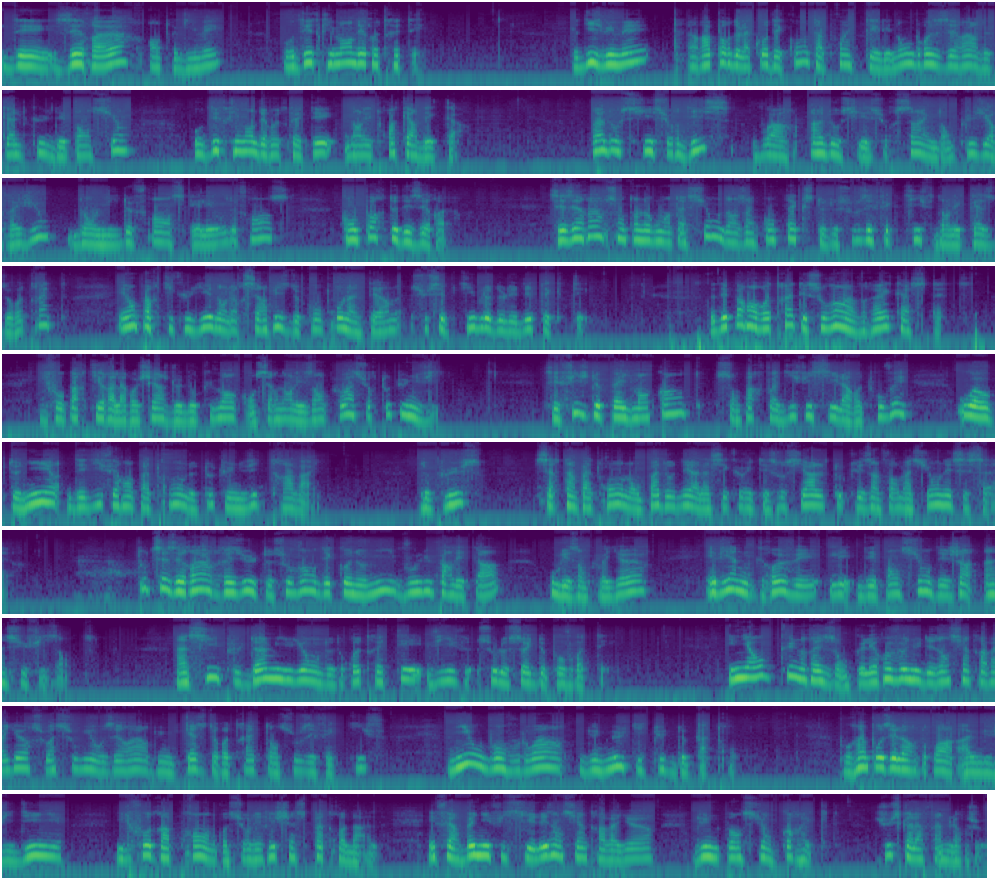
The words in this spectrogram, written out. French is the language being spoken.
des erreurs entre guillemets au détriment des retraités. Le 18 mai, un rapport de la Cour des comptes a pointé les nombreuses erreurs de calcul des pensions au détriment des retraités dans les trois quarts des cas. Un dossier sur dix, voire un dossier sur cinq dans plusieurs régions, dont l'Île-de-France et les Hauts-de-France, comporte des erreurs. Ces erreurs sont en augmentation dans un contexte de sous-effectif dans les caisses de retraite et en particulier dans leurs services de contrôle interne susceptibles de les détecter. Le départ en retraite est souvent un vrai casse-tête. Il faut partir à la recherche de documents concernant les emplois sur toute une vie. Ces fiches de paye manquantes sont parfois difficiles à retrouver ou à obtenir des différents patrons de toute une vie de travail. De plus, certains patrons n'ont pas donné à la sécurité sociale toutes les informations nécessaires. Toutes ces erreurs résultent souvent d'économies voulues par l'État ou les employeurs et viennent grever les, des pensions déjà insuffisantes. Ainsi, plus d'un million de retraités vivent sous le seuil de pauvreté. Il n'y a aucune raison que les revenus des anciens travailleurs soient soumis aux erreurs d'une caisse de retraite en sous-effectif ni au bon vouloir d'une multitude de patrons. Pour imposer leurs droits à une vie digne, il faudra prendre sur les richesses patronales et faire bénéficier les anciens travailleurs d'une pension correcte jusqu'à la fin de leur jour.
